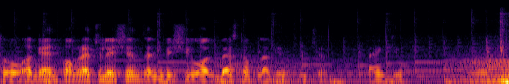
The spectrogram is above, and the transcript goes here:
so again congratulations and wish you all best of luck in future. Thank you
